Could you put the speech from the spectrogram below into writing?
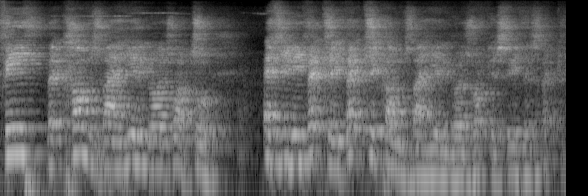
Faith that comes by hearing God's word. So, if you need victory, victory comes by hearing God's word because faith is victory.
